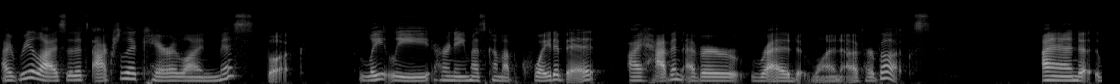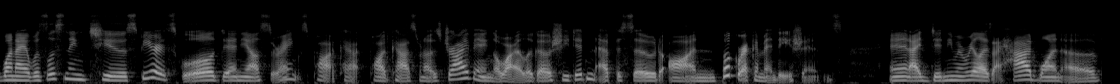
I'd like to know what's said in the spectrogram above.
I realized that it's actually a Caroline Myss book. Lately, her name has come up quite a bit. I haven't ever read one of her books. And when I was listening to Spirit School, Danielle Serank's podca- podcast when I was driving a while ago, she did an episode on book recommendations. And I didn't even realize I had one of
